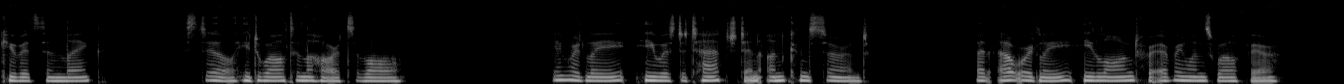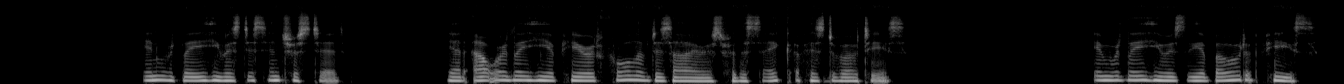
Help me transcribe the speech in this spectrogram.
cubits in length, still he dwelt in the hearts of all. Inwardly, he was detached and unconcerned, but outwardly, he longed for everyone's welfare. Inwardly, he was disinterested, yet outwardly he appeared full of desires for the sake of his devotees. Inwardly he was the abode of peace.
